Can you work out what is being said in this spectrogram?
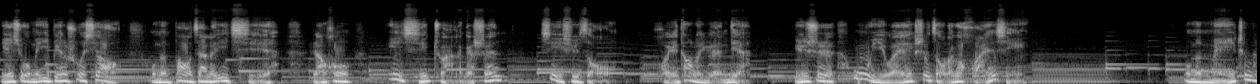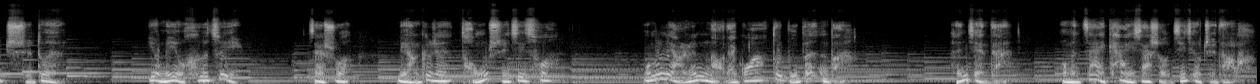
也许我们一边说笑，我们抱在了一起，然后一起转了个身。继续走，回到了原点，于是误以为是走了个环形。我们没这么迟钝，又没有喝醉。再说，两个人同时记错，我们两人脑袋瓜都不笨吧？很简单，我们再看一下手机就知道了。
